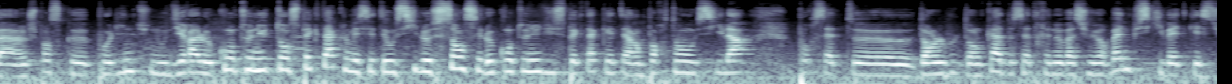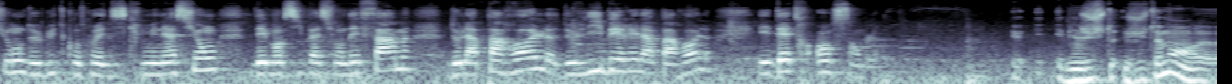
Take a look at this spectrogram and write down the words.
ben, je pense que Pauline, tu nous diras le contenu de ton spectacle, mais c'était aussi le sens et le contenu du spectacle qui était important aussi là pour cette, dans, le, dans le cadre de cette rénovation urbaine, puisque qui va être question de lutte contre les discriminations, d'émancipation des femmes, de la parole, de libérer la parole et d'être ensemble. Eh bien juste, justement, euh,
